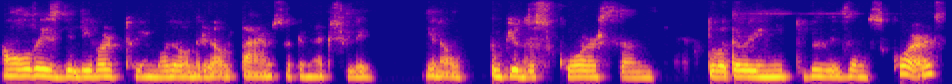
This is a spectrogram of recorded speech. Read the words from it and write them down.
are always delivered to a model in real time so you can actually, you know, compute the scores and do whatever you need to do with those scores.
